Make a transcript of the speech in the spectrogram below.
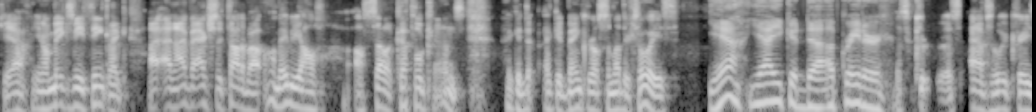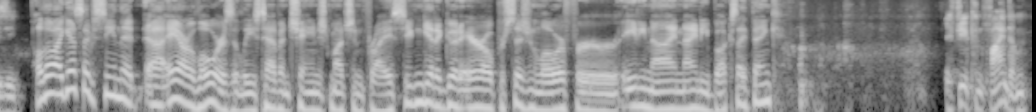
Yeah, you know, it makes me think like, I, and I've actually thought about, oh, maybe I'll I'll sell a couple guns. I could I could bankroll some other toys. Yeah, yeah, you could uh, upgrade her. That's cr- that's absolutely crazy. Although I guess I've seen that uh, AR lowers at least haven't changed much in price. You can get a good Aero Precision lower for 89, 90 bucks, I think, If you can find them.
